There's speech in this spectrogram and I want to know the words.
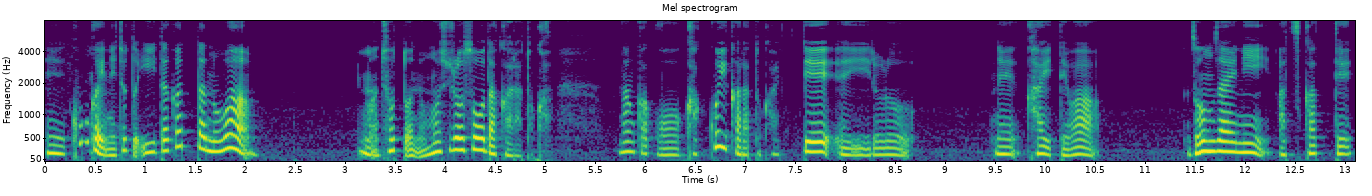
えー、今回ねちょっと言いたかったのは、まあ、ちょっとね面白そうだからとかなんかこうかっこいいからとか言って、えー、いろいろね、書いては存在に扱って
